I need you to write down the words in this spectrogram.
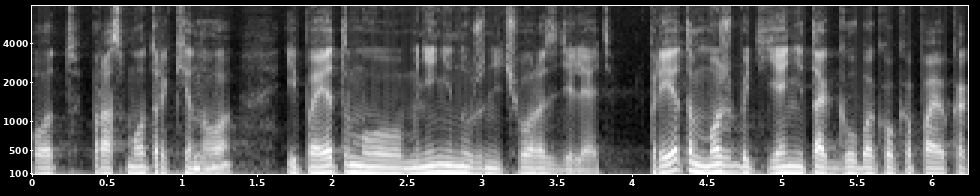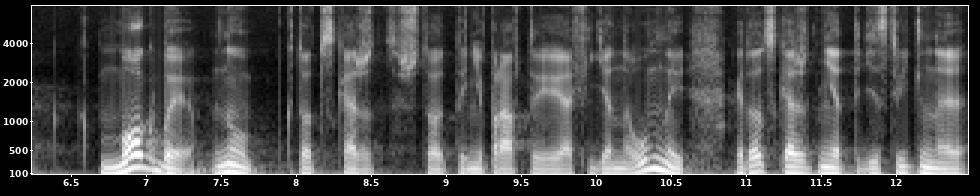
от просмотра кино. Mm-hmm. И поэтому мне не нужно ничего разделять. При этом, может быть, я не так глубоко копаю, как мог бы. Ну, кто-то скажет, что ты не прав, ты офигенно умный, а кто-то скажет, нет, ты действительно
